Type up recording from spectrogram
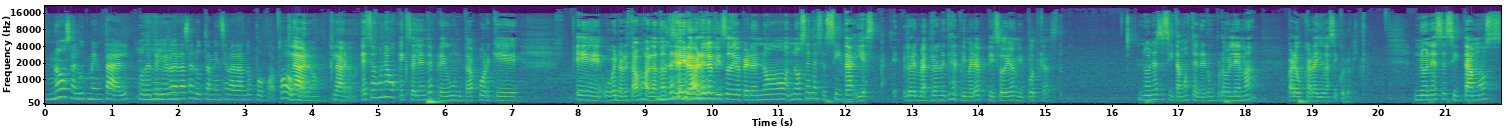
no salud mental o deterioro de la salud también se va dando poco a poco. Claro, claro. Esa es una excelente pregunta porque... Eh, bueno, lo estábamos hablando antes de grabar el episodio, pero no, no se necesita, y es realmente es el primer episodio de mi podcast, no necesitamos tener un problema para buscar ayuda psicológica. No necesitamos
